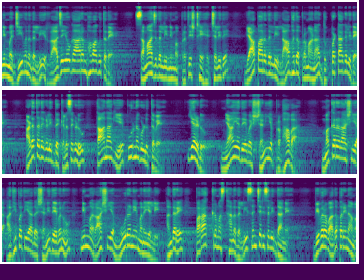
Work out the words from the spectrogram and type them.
ನಿಮ್ಮ ಜೀವನದಲ್ಲಿ ರಾಜಯೋಗ ಆರಂಭವಾಗುತ್ತದೆ. ಸಮಾಜದಲ್ಲಿ ನಿಮ್ಮ ಪ್ರತಿಷ್ಠೆ ಹೆಚ್ಚಲಿದೆ, ವ್ಯಾಪಾರದಲ್ಲಿ ಲಾಭದ ಪ್ರಮಾಣ ದುಪ್ಪಟ್ಟಾಗಲಿದೆ. ಅಡೆತಡೆಗಳಿದ್ದ ಕೆಲಸಗಳು ತಾನಾಗಿಯೇ ಪೂರ್ಣಗೊಳ್ಳುತ್ತವೆ. ಎರಡು, ನ್ಯಾಯದೇವ ಶನಿಯ ಪ್ರಭಾವ. ಮಕರ ರಾಶಿಯ ಅಧಿಪತಿಯಾದ ಶನಿದೇವನು ನಿಮ್ಮ ರಾಶಿಯ ಮೂರನೇ ಮನೆಯಲ್ಲಿ, ಅಂದರೆ ಪರಾಕ್ರಮ ಸ್ಥಾನದಲ್ಲಿ ಸಂಚರಿಸಲಿದ್ದಾನೆ. ವಿವರವಾದ ಪರಿಣಾಮ.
